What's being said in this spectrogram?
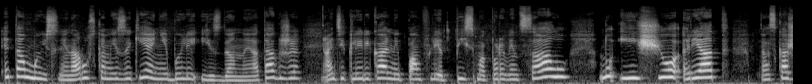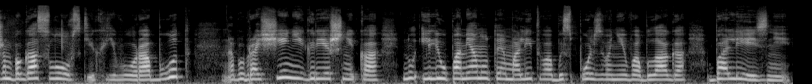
это мысли. На русском языке они были изданы, а также антиклерикальный памфлет «Письма к провинциалу», ну и еще ряд, э, скажем, богословских его работ об обращении грешника, ну или упомянутая молитва об использовании во благо болезней,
